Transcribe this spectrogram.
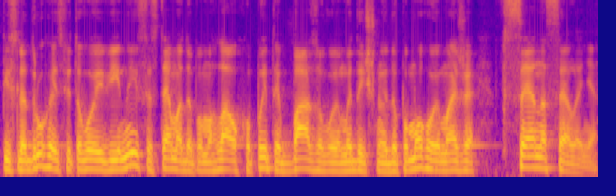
Після Другої світової війни система допомогла охопити базовою медичною допомогою майже все населення.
